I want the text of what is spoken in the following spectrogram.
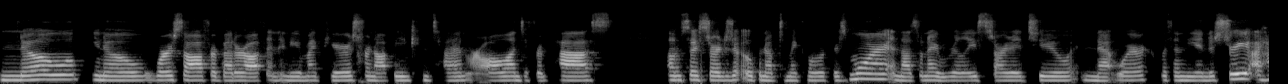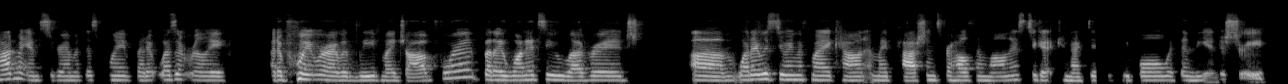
no you know worse off or better off than any of my peers for not being content we're all on different paths um, so I started to open up to my coworkers more, and that's when I really started to network within the industry. I had my Instagram at this point, but it wasn't really at a point where I would leave my job for it. But I wanted to leverage um, what I was doing with my account and my passions for health and wellness to get connected to people within the industry.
